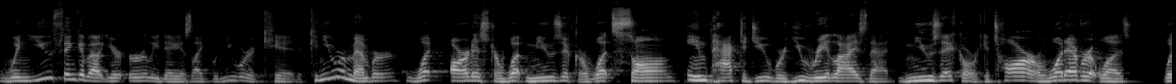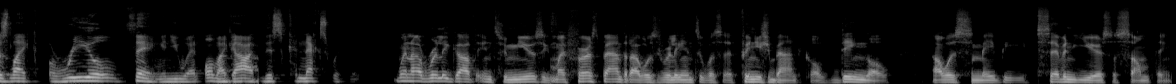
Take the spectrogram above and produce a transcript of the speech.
when you think about your early days, like when you were a kid, can you remember what artist or what music or what song impacted you where you realized that music or guitar or whatever it was was like a real thing and you went, oh my God, this connects with me? When I really got into music, my first band that I was really into was a Finnish band called Dingo. I was maybe seven years or something.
